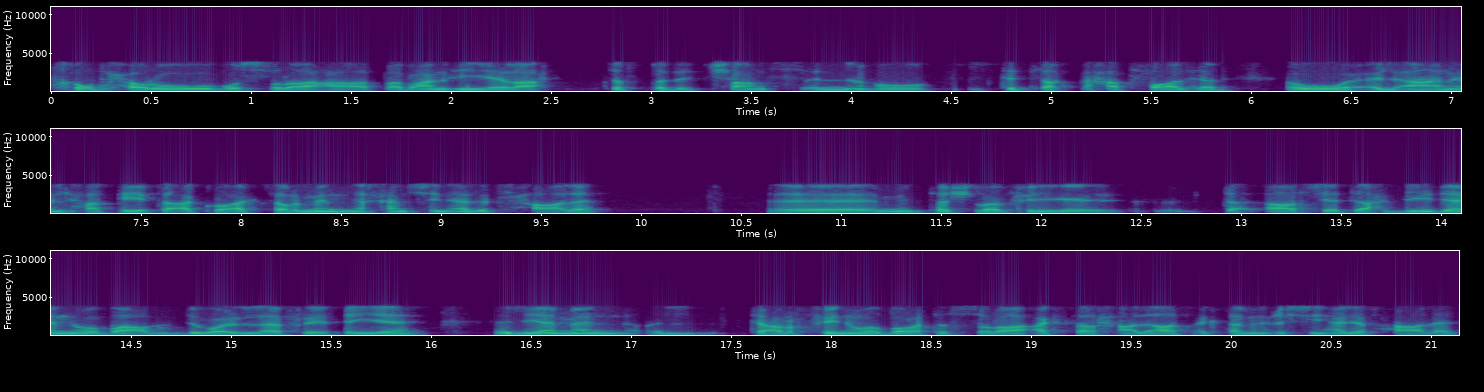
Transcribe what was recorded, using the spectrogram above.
تخوض حروب وصراعات طبعا هي راح تفقد الشانس إنه تتلقح أطفالها. والان الحقيقة أكو أكثر من خمسين ألف حالة آه، منتشرة في آسيا تحديدا وبعض الدول الأفريقية. اليمن تعرفين هو بؤره الصراع؟ أكثر حالات أكثر من عشرين ألف حالة.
